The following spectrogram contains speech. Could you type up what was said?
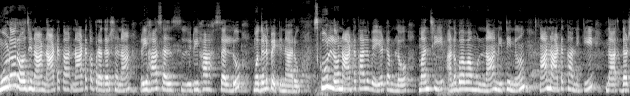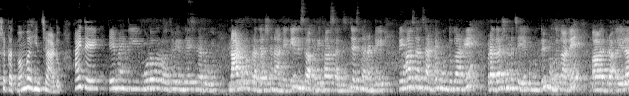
మూడో రోజున నాటక నాటక ప్రదర్శన రిహార్సల్స్ రిహార్సల్లు మొదలుపెట్టినారు. స్కూల్లో నాటకాలు వేయటంలో మంచి అనుభవం ఉన్న నితిన్ ఆ నాటకానికి దర్శకత్వం వహించాడు. అయితే ఏమైంది? మూడవ రోజు ఏం చేసినారు? నాటక ప్రదర్శన అనేది రిసా రిహార్సల్స్ చేసినారంటే రిహార్సల్స్ అంటే ముందుగానే ప్రదర్శన చేయకముందే ముందుగానే ఎలా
